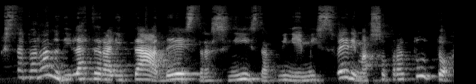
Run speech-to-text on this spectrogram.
sta parlando di lateralità, destra, sinistra, quindi emisferi, ma soprattutto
